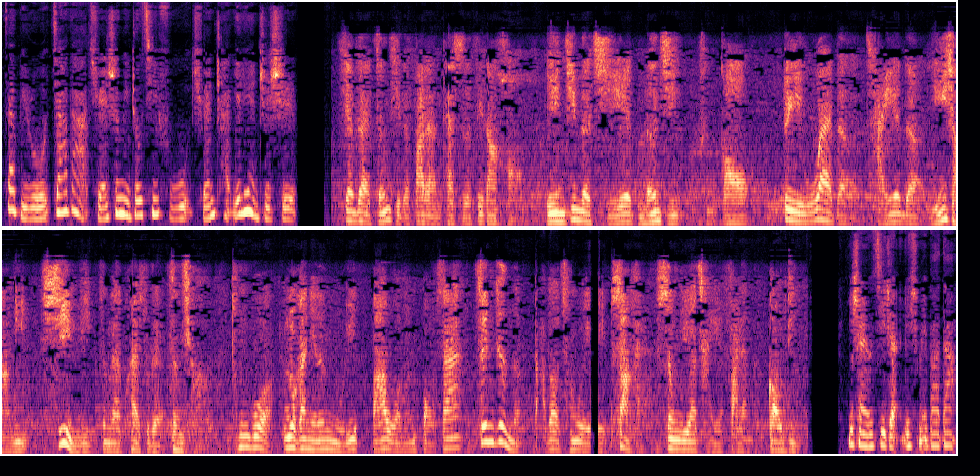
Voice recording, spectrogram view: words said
再比如，加大全生命周期服务、全产业链支持。现在整体的发展态势非常好，引进的企业能级。很高，对外的产业的影响力、吸引力正在快速的增强。通过若干年的努力，把我们宝山真正的打造成为上海生物医药产业发展的高地。以上由记者李世梅报道。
